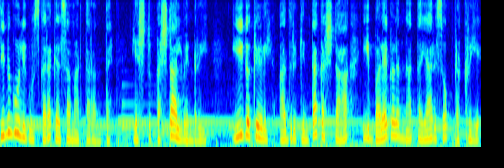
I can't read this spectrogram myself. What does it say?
ದಿನಗೂಲಿಗೋಸ್ಕರ ಕೆಲಸ ಮಾಡ್ತಾರಂತೆ. ಎಷ್ಟು ಕಷ್ಟ ಅಲ್ವೇನ್ರಿ? ಈಗ ಕೇಳಿ ಅದಕ್ಕಿಂತ ಕಷ್ಟ ಈ ಬಳೆಗಳನ್ನು ತಯಾರಿಸೋ ಪ್ರಕ್ರಿಯೆ.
